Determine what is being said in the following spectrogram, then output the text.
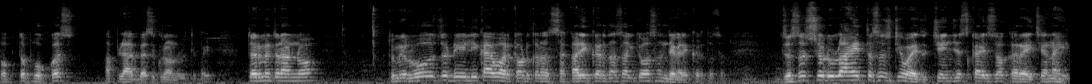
फक्त फोकस आपल्या अभ्यास ग्राउंडवरती पाहिजे. तर मित्रांनो तुम्ही रोज डेली काय वर्कआउट करत सकाळी करत असाल किंवा संध्याकाळी करत असाल? जसं शेड्यूल आहे तसंच ठेवायचं. चेंजेस काही सुद्धा करायचे नाहीत.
